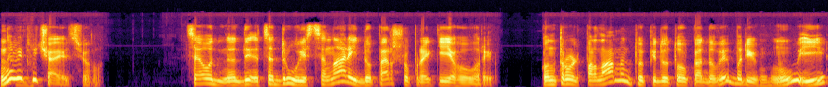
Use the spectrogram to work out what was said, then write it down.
Не виключаю цього. Це од- це другий сценарій до першого, про який я говорив. Контроль парламенту, підготовка до виборів. Ну і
